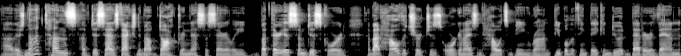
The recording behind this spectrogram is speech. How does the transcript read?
uh, there's not tons of dissatisfaction about doctrine necessarily, but there is some discord about how the church is organized and how it's being run. People that think they can do it better than,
